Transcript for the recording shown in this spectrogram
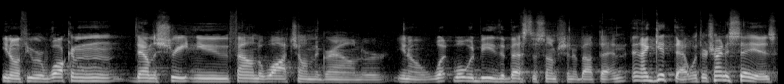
you know, if you were walking down the street and you found a watch on the ground, or, you know, what, what would be the best assumption about that? And, and I get that. What they're trying to say is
